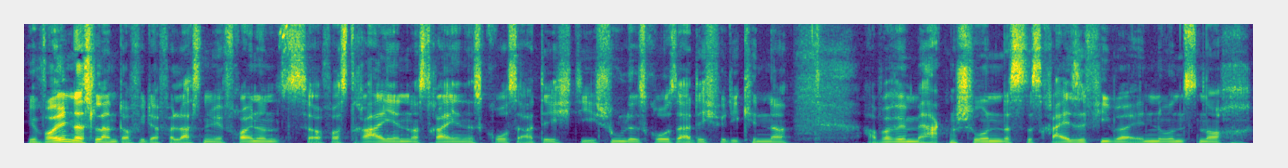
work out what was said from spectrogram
wir wollen das Land auch wieder verlassen. Wir freuen uns auf Australien. Australien ist großartig, die Schule ist großartig für die Kinder. Aber wir merken schon, dass das Reisefieber in uns noch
